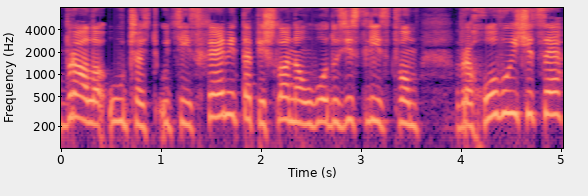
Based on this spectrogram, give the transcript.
брала участь у цій схемі та пішла на угоду зі слідством. Враховуючи це,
